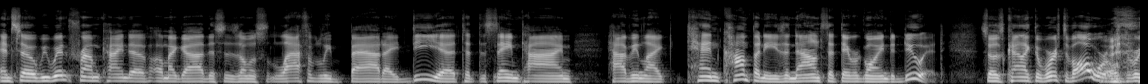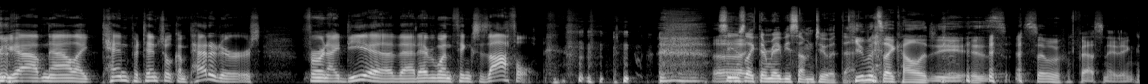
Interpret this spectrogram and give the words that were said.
And so we went from kind of, oh my God, this is almost laughably bad idea to at the same time having like 10 companies announce that they were going to do it. So it's kind of like the worst of all worlds where you have now like 10 potential competitors for an idea that everyone thinks is awful. Seems uh, like there may be something to it then. Human psychology is so fascinating.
